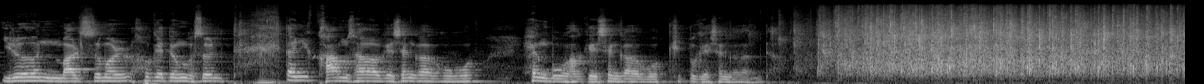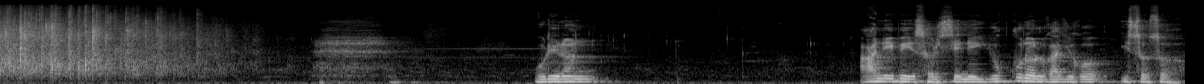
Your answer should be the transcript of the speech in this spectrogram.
이러한 말씀을 하게 된 것을 대단히 감사하게 생각하고 행복하게 생각하고 기쁘게 생각합니다. 우리는 안입이 설신이 육군을 가지고 있어서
